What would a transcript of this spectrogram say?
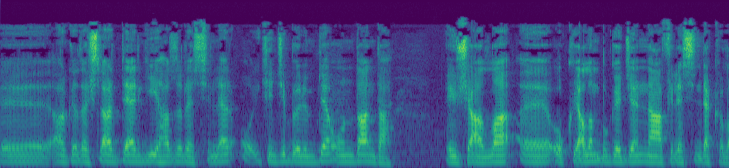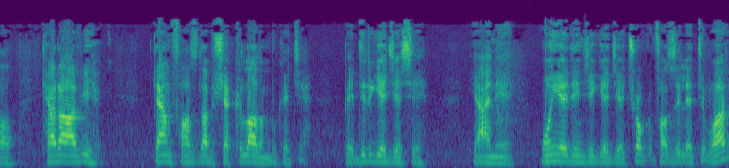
e, arkadaşlar dergiyi hazır etsinler. O ikinci bölümde ondan da inşallah e, okuyalım bu gecenin nafilesini de kılalım. Teravihden fazla bir şey kılalım bu gece. Bedir gecesi. Yani 17. gece çok fazileti var.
